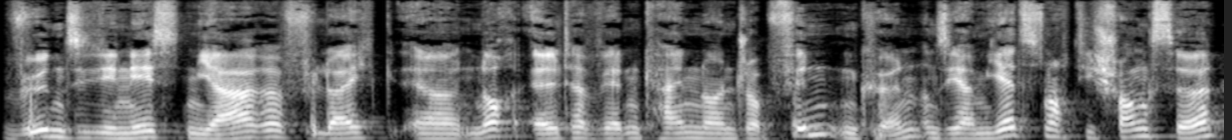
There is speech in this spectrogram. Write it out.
würden sie die nächsten Jahre vielleicht äh, noch älter werden, keinen neuen Job finden können. Und sie haben jetzt noch die Chance,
